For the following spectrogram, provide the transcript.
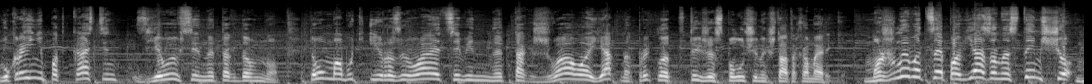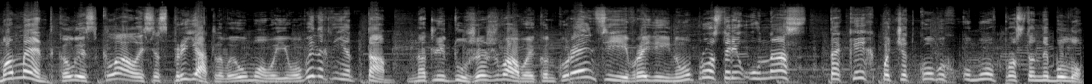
В Україні подкастинг з'явився не так давно, тому, мабуть, і розвивається він не так жваво, як, наприклад, в тих же Сполучених Штатах Америки. Можливо, це пов'язане з тим, що момент, коли склалися сприятливі умови його виникнення там, на тлі дуже жвавої конкуренції в радійному просторі, у нас таких початкових умов просто не було.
